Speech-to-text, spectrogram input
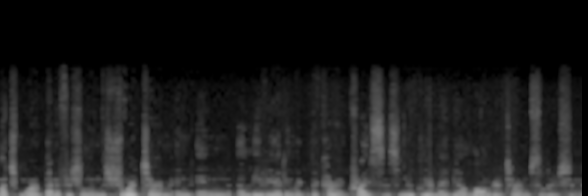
much more beneficial in the short term in, in alleviating the, the current crisis. Nuclear may be a longer term solution.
